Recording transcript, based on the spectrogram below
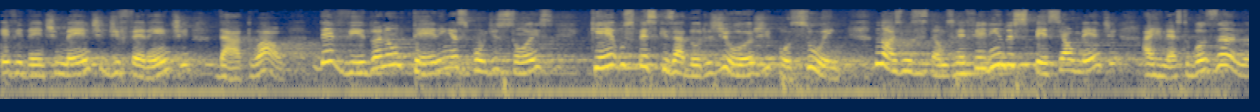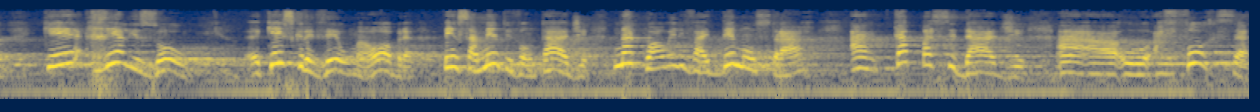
evidentemente diferente da atual, devido a não terem as condições que os pesquisadores de hoje possuem. Nós nos estamos referindo especialmente a Ernesto Bozano, que realizou eh, que escreveu uma obra, Pensamento e Vontade, na qual ele vai demonstrar a capacidade, a, a, a força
